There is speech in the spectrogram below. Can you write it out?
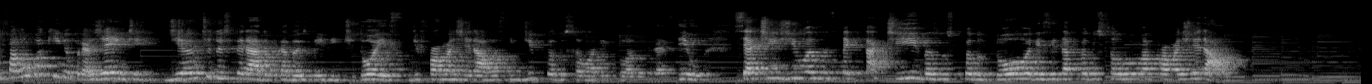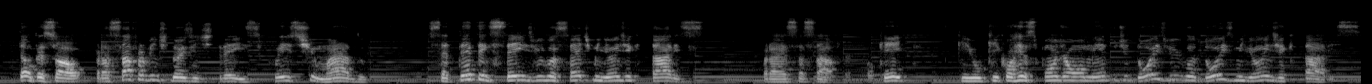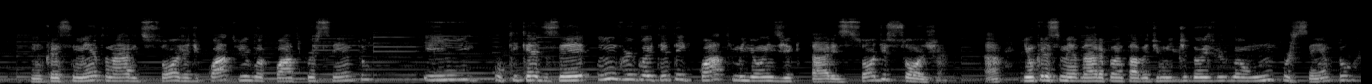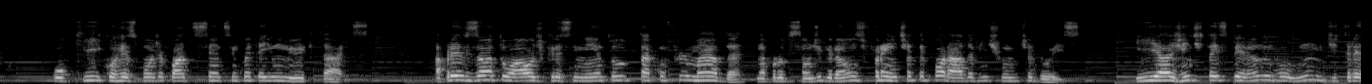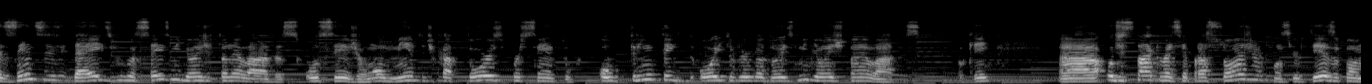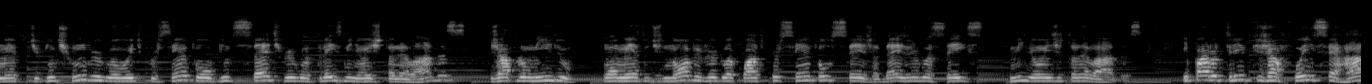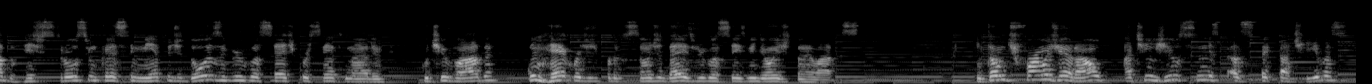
Fala um pouquinho para a gente, diante do esperado para 2022, de forma geral, assim, de produção agrícola no Brasil, se atingiu as expectativas dos produtores e da produção numa forma geral. Então, pessoal, para a safra 22-23 foi estimado 76,7 milhões de hectares para essa safra, ok? Que o que corresponde a um aumento de 2,2 milhões de hectares um crescimento na área de soja de 4,4% e o que quer dizer 1,84 milhões de hectares só de soja, tá? e um crescimento na área plantada de milho de 2,1%, o que corresponde a 451 mil hectares. A previsão atual de crescimento está confirmada na produção de grãos frente à temporada 21-22 e a gente está esperando um volume de 310,6 milhões de toneladas, ou seja, um aumento de 14% ou 38,2 milhões de toneladas, ok? Ah, o destaque vai ser para a soja, com certeza, com aumento de 21,8% ou 27,3 milhões de toneladas. Já para o milho, um aumento de 9,4%, ou seja, 10,6 milhões de toneladas. E para o trigo que já foi encerrado, registrou-se um crescimento de 12,7% na área cultivada, com recorde de produção de 10,6 milhões de toneladas. Então, de forma geral, atingiu sim as expectativas.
